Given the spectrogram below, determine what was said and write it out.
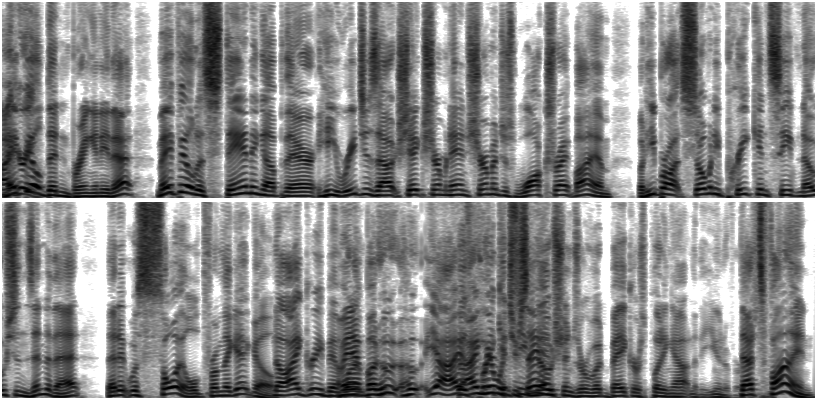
I agree. Mayfield didn't bring any of that. Mayfield is standing up there. He reaches out, shakes Sherman's hand. Sherman just walks right by him. But he brought so many preconceived notions into that that it was soiled from the get go. No, I agree, Ben. I mean, but who? who yeah, I, I hear what you're saying. Notions are what Baker's putting out into the universe. That's fine,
